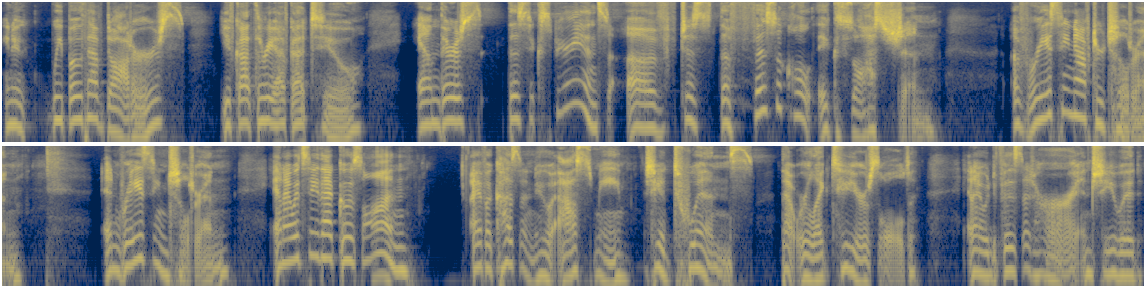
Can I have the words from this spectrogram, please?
you know, we both have daughters. You've got three, I've got two. And there's this experience of just the physical exhaustion of racing after children and raising children. And I would say that goes on I have a cousin who asked me, she had twins that were like two years old. And I would visit her and she would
